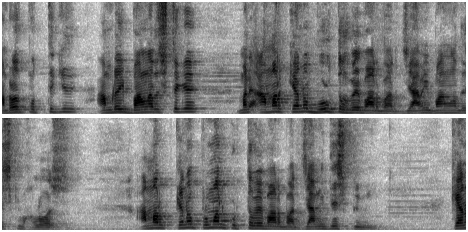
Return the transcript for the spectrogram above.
আমরা প্রত্যেকে, আমরা এই বাংলাদেশটাকে মানে আমার কেন বলতে হবে বারবার যে, আমি বাংলাদেশকে ভালোবাসি আমার কেন প্রমাণ করতে হবে বারবার যে, আমি দেশপ্রেমী কেন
